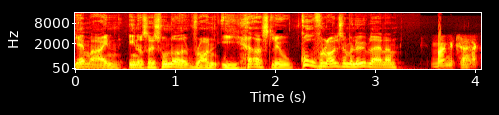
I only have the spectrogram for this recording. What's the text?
Jammeregn 6100 Run i Haderslev. God fornøjelse med løbet, Allan. Mange tak.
